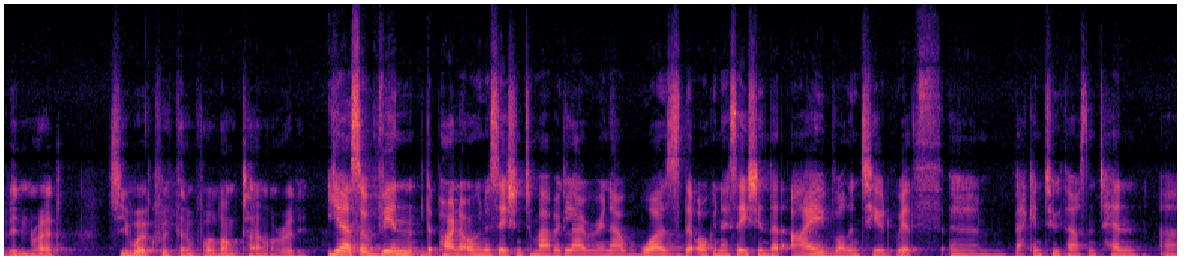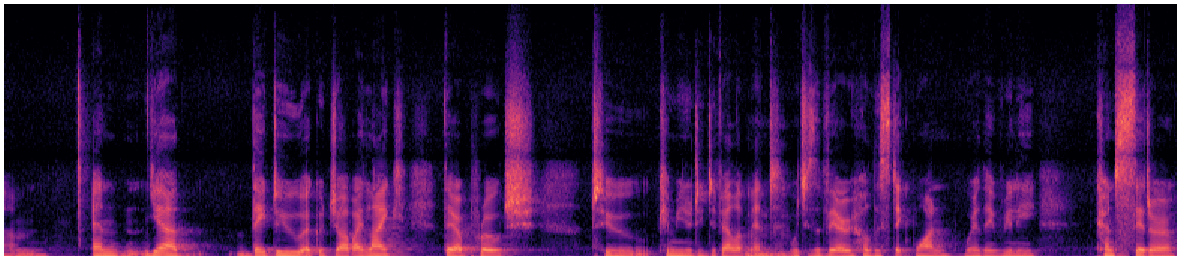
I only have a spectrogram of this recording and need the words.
Vin. Right? So you work with them for a long time already. Yeah, so VIN, the partner organization to Mahrberg Library now, was the organization that I volunteered with um, back in 2010. Um, and yeah, they do a good job. I like their approach to community development, mm. which is a very holistic one, where they really consider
